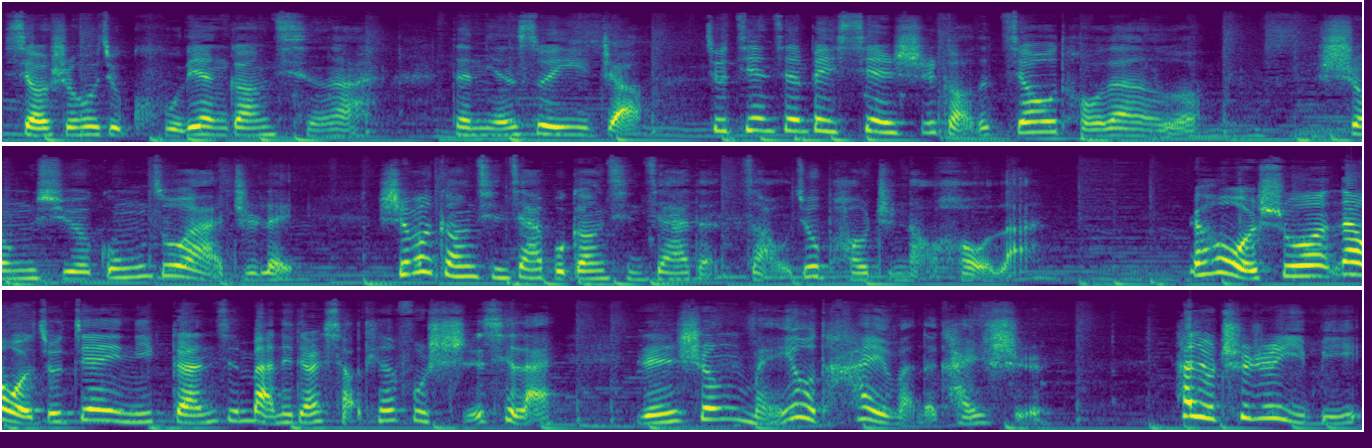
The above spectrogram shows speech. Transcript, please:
小时候就苦练钢琴啊，但年岁一长，就渐渐被现实搞得焦头烂额，升学、工作啊之类，什么钢琴家不钢琴家的，早就抛之脑后了。”然后我说：“那我就建议你赶紧把那点小天赋拾起来。”人生没有太晚的开始，他就嗤之以鼻，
